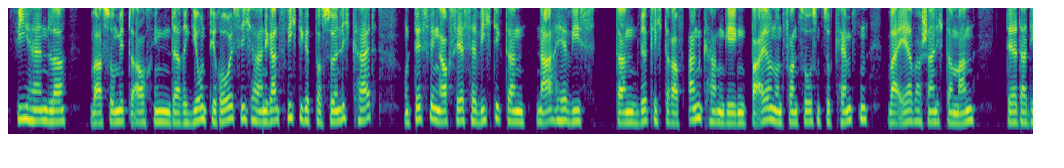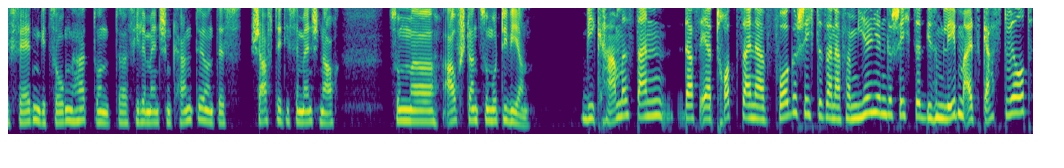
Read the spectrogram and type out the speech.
Viehhändler war somit auch in der Region Tirol sicher eine ganz wichtige Persönlichkeit und deswegen auch sehr, sehr wichtig dann nachher, wie es dann wirklich darauf ankam, gegen Bayern und Franzosen zu kämpfen, war er wahrscheinlich der Mann, der da die Fäden gezogen hat und äh, viele Menschen kannte und es schaffte, diese Menschen auch zum äh, Aufstand zu motivieren. Wie kam es dann, dass er trotz seiner Vorgeschichte, seiner Familiengeschichte, diesem Leben als Gastwirt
